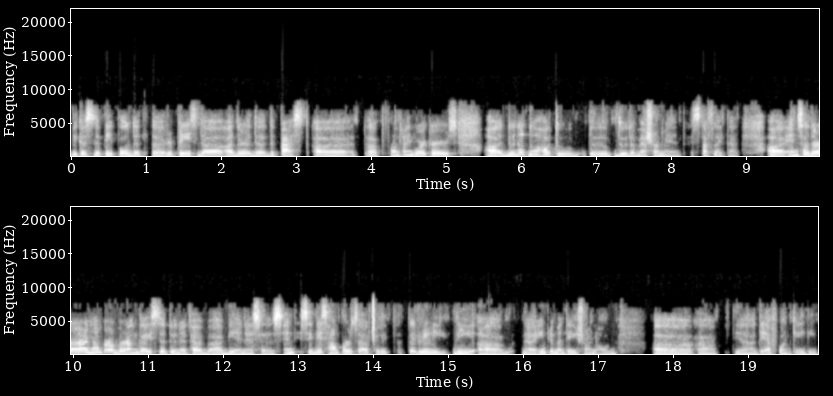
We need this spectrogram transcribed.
because the people that uh, replace the other, the, the past uh, uh, frontline workers do not know how to, do the measurement, stuff like that. and so there are a number of barangays that do not have BNSS. And this, this hampers actually really the, the implementation of the, the F1KD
